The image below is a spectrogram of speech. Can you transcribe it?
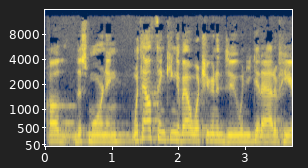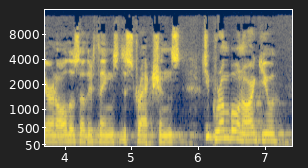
of this morning, without thinking about what you're going to do when you get out of here and all those other things, distractions, do you grumble and argue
